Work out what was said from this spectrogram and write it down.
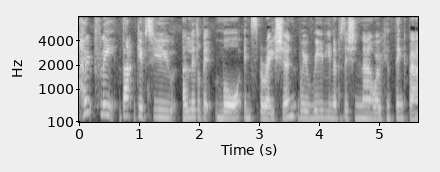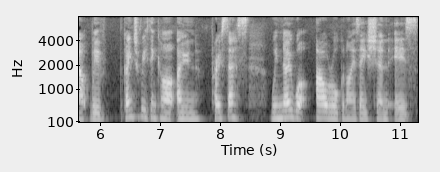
hopefully, that gives you a little bit more inspiration. We're really in a position now where we can think about we're going to rethink our own process. We know what our organisation is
